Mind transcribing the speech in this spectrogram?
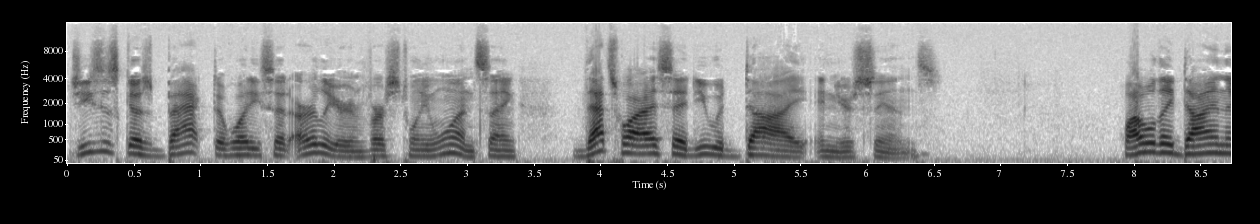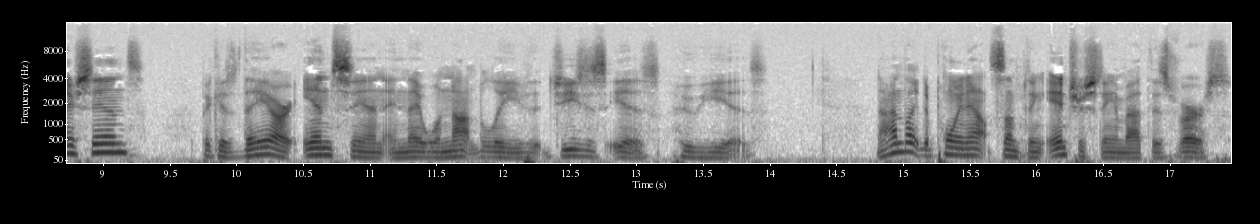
Jesus goes back to what he said earlier in verse 21, saying, That's why I said you would die in your sins. Why will they die in their sins? Because they are in sin and they will not believe that Jesus is who he is. Now, I'd like to point out something interesting about this verse.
